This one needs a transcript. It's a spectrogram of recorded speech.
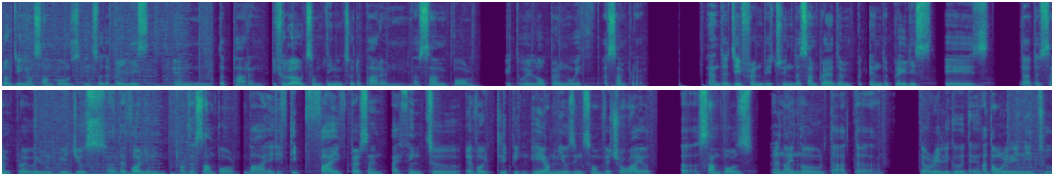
loading your samples into the playlist and the pattern. If you load something into the pattern, a sample, it will open with a sampler. And the difference between the sampler and the playlist is that the sampler will reduce uh, the volume of the sample by 55%, I think, to avoid clipping. Here I'm using some Virtual Riot uh, samples, and I know that uh, they're really good and I don't really need to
